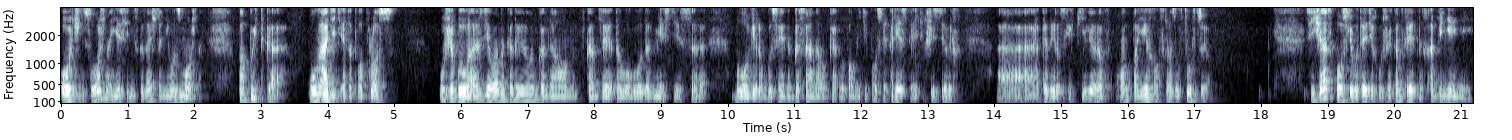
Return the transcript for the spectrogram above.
очень сложно, если не сказать, что невозможно. Попытка уладить этот вопрос уже была сделана Кадыровым, когда он в конце того года вместе с блогером Гусейном Гасановым, как вы помните, после ареста этих шестерых э, кадыровских киллеров, он поехал сразу в Турцию. Сейчас, после вот этих уже конкретных обвинений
